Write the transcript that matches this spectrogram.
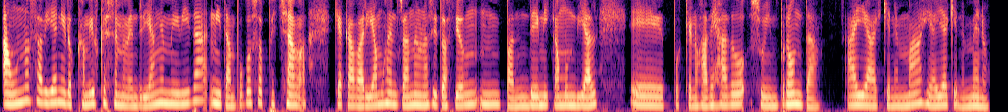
aún no sabía ni los cambios que se me vendrían en mi vida, ni tampoco sospechaba que acabaríamos entrando en una situación mm, pandémica mundial eh, pues que nos ha dejado su impronta. Hay a quienes más y hay a quienes menos.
